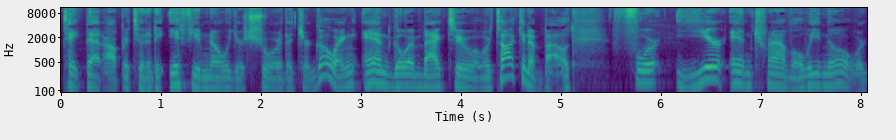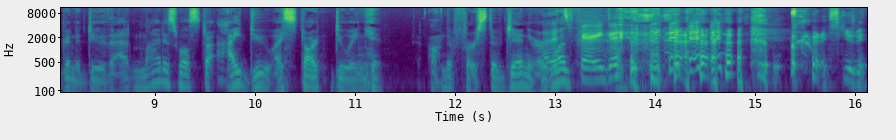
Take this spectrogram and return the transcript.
take that opportunity if you know you're sure that you're going. And going back to what we're talking about for year end travel, we know we're going to do that. Might as well start. I do. I start doing it on the first of January. Oh, that's Once- very good. excuse me.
